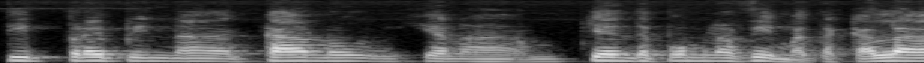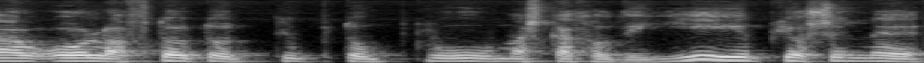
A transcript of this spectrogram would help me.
τι πρέπει να κάνω για να ποια είναι τα επόμενα βήματα. Καλά όλο αυτό το, το που μας καθοδηγεί, ποιος είναι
